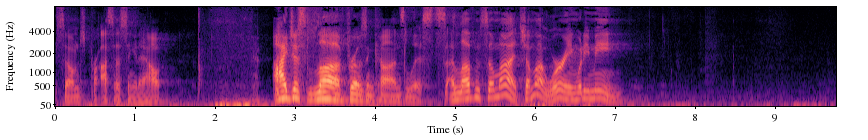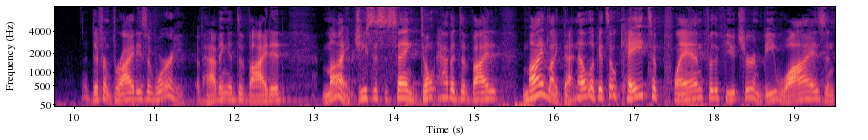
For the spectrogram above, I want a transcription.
so I'm just processing it out. I just love pros and cons lists. I love them so much. I'm not worrying. What do you mean? Different varieties of worry, of having a divided mind. Jesus is saying, don't have a divided mind like that. Now, look, it's okay to plan for the future and be wise and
